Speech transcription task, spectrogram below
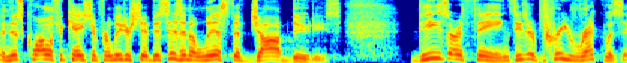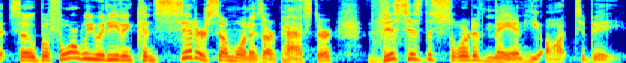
And this qualification for leadership, this isn't a list of job duties. These are things, these are prerequisites. So before we would even consider someone as our pastor, this is the sort of man he ought to be.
